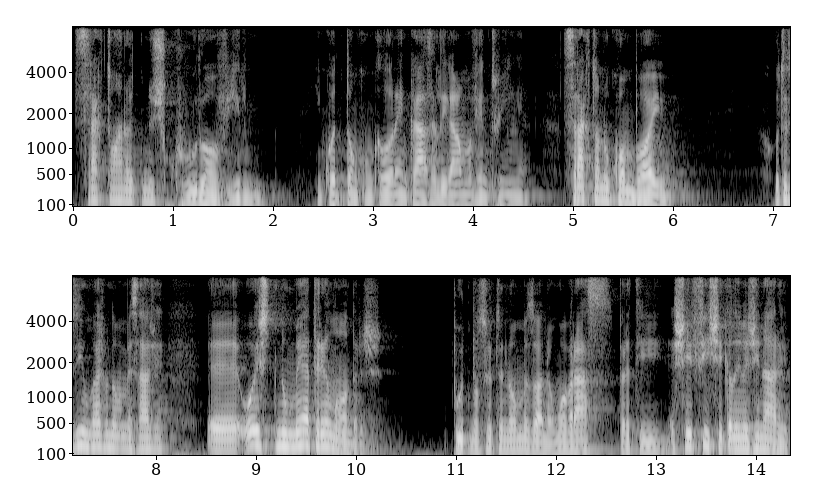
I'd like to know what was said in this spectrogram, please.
Será que estão à noite no escuro a ouvir-me? Enquanto estão com calor em casa a ligar uma ventoinha? Será que estão no comboio? Outro dia um gajo mandou uma mensagem: uh, Ouço-te no metro em Londres. Puto, não sei o teu nome, mas olha, um abraço para ti. Achei fixe aquele imaginário.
